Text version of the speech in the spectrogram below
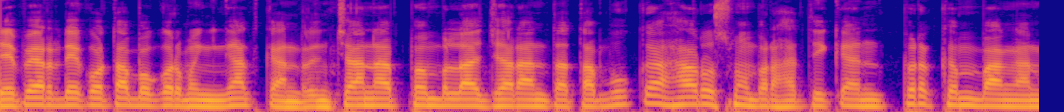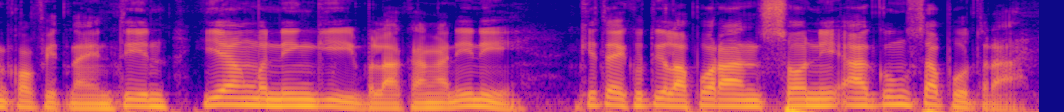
DPRD Kota Bogor mengingatkan rencana pembelajaran tatap muka harus memperhatikan perkembangan COVID-19 yang meninggi belakangan ini. Kita ikuti laporan Sony Agung Saputra.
